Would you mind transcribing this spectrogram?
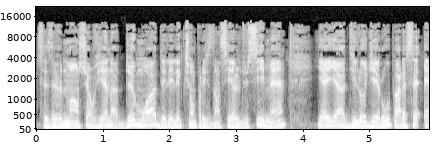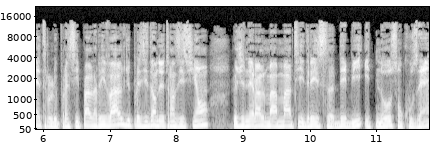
Ces événements surviennent à deux mois de l'élection présidentielle du 6 mai. Yaya Dilo paraissait être le principal rival du président de transition, le général Mahamat Idriss Déby Itno, son cousin.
